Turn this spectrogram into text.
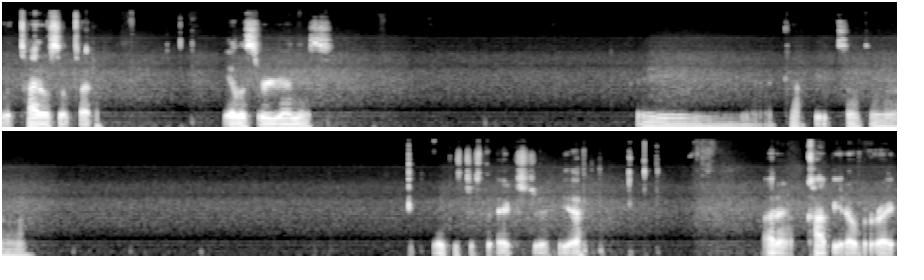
with title, subtitle. Yeah, let's rerun this. Okay, I copied something wrong. I think it's just the extra, yeah. I didn't copy it over right,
